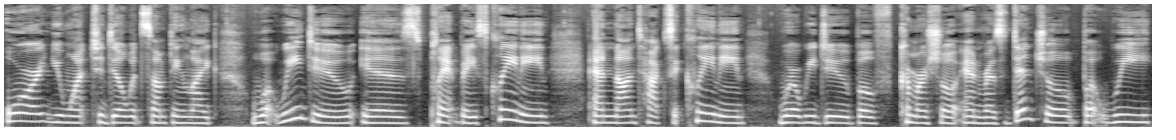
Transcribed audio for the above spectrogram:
or you want to deal with something like what we do is plant based cleaning and non toxic cleaning, where we do both commercial and residential, but we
